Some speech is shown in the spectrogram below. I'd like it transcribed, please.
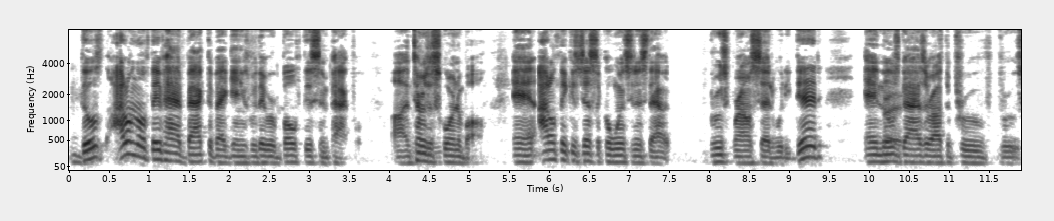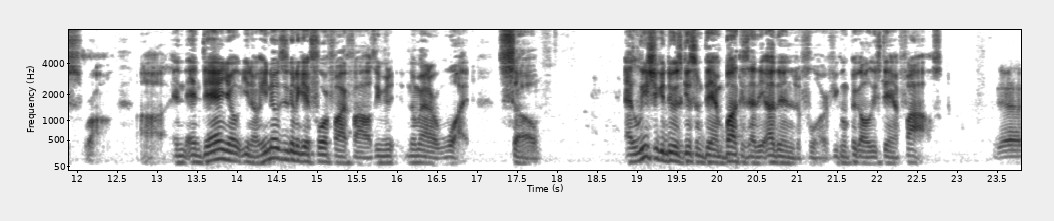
Those I don't know if they've had back to back games where they were both this impactful uh, in terms of scoring the ball. And I don't think it's just a coincidence that Bruce Brown said what he did, and those Right. guys are out to prove Bruce wrong. Uh, and and Daniel, you know, he knows he's going to get four or five fouls, even no matter what. So at least you can do is get some damn buckets at the other end of the floor if you can pick all these damn fouls. Yeah.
